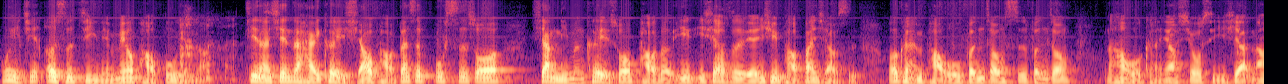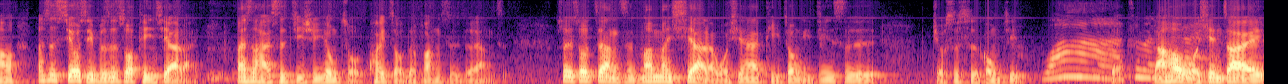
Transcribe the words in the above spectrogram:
我已经二十几年没有跑步，有没有？既然现在还可以小跑，但是不是说像你们可以说跑的一一下子连续跑半小时，我可能跑五分钟、十分钟，然后我可能要休息一下，然后但是休息不是说停下来，但是还是继续用走快走的方式这样子。所以说这样子慢慢下来，我现在体重已经是九十四公斤。哇，这么。然后我现在，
